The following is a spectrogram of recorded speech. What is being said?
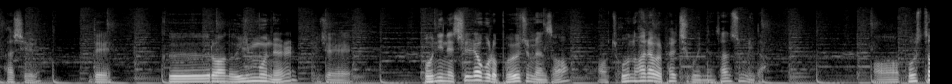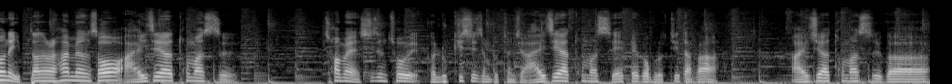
사실. 근데 그런 의문을 이제 본인의 실력으로 보여주면서 어, 좋은 활약을 펼치고 있는 선수입니다. 어, 보스턴에 입단을 하면서 아이제아 토마스 처음에 시즌 초 그러니까 루키 시즌부터 이제 아이제아 토마스의 백업으로 뛰다가 아이제아 토마스가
